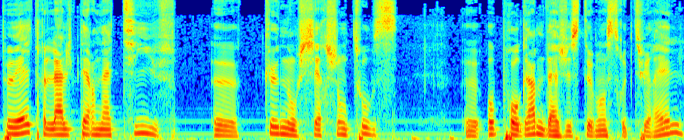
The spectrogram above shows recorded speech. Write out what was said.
peut être l'alternative euh, que nous cherchons tous euh, au programme d'ajustement structurel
